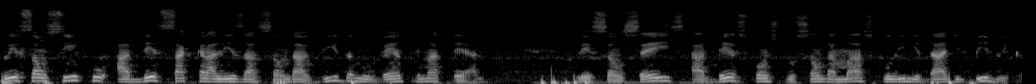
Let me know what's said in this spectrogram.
Lição 5, a dessacralização da vida no ventre materno. Lição 6: A desconstrução da masculinidade bíblica.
